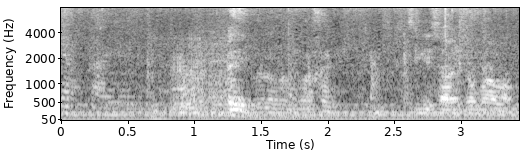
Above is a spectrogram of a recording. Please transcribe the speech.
Yan kaya. Ay, wala nga makan. Sige, sa akin tumawag.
